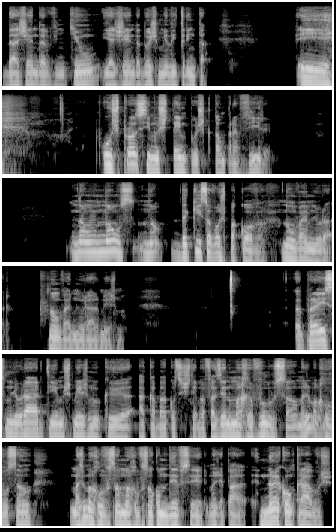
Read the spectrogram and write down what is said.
da Agenda 21 e Agenda 2030. E os próximos tempos que estão para vir, não, não, não, daqui só vamos para a cova, não vai melhorar não vai melhorar mesmo. Para isso melhorar, tínhamos mesmo que acabar com o sistema, fazer uma revolução, mas uma revolução, mas uma revolução, uma revolução como deve ser. Mas epá, não é com cravos,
